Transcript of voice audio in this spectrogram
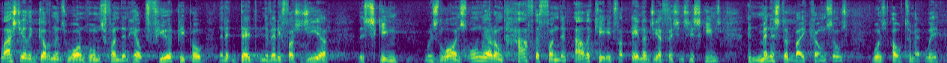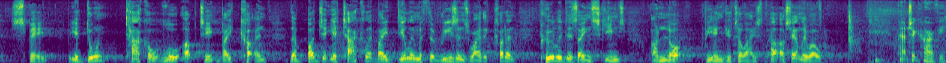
Last year, the government's Warm Homes funding helped fewer people than it did in the very first year the scheme was launched, only around half the funding allocated for energy efficiency schemes administered by councils was ultimately spent. But you don't tackle low uptake by cutting the budget. You tackle it by dealing with the reasons why the current poorly designed schemes are not being utilised. I, I certainly will. Patrick Harvey.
